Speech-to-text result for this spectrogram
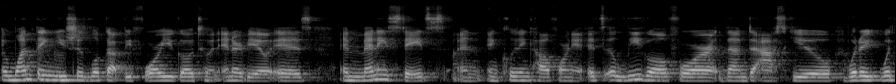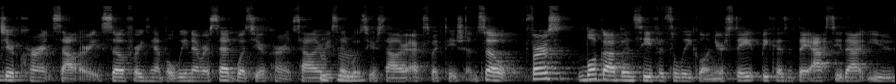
And one thing mm-hmm. you should look up before you go to an interview is in many states and including California, it's illegal for them to ask you what are what's your current salary. So for example, we never said what's your current salary, mm-hmm. we said mm-hmm. what's your salary expectation. So first look up and see if it's illegal in your state because if they ask you that, you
